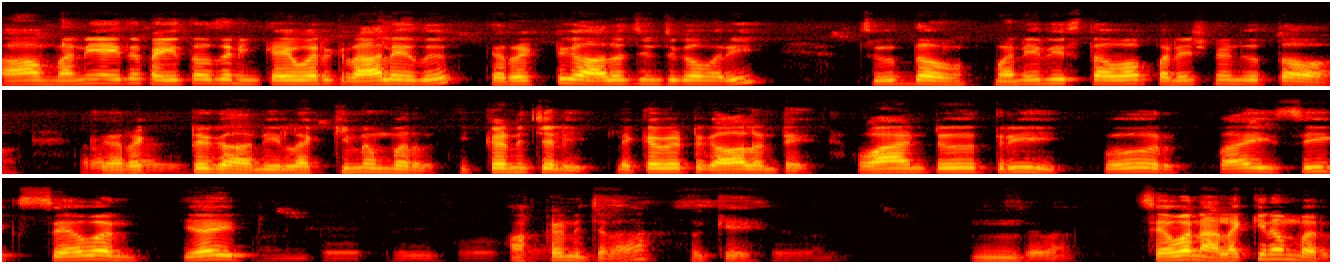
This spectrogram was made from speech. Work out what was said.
ఆ మనీ అయితే ఫైవ్ థౌజండ్ ఇంకా ఎవరికి రాలేదు. కరెక్ట్గా ఆలోచించుకో మరి. చూద్దాం. మనీ తీస్తావా పనిష్మెంట్ చూస్తావా? కరెక్ట్గా నీ లక్కీ నెంబర్ ఇక్కడి నుంచి వెళ్ళి లెక్క పెట్టు కావాలంటే. One two three four five six seven eight. అక్కడి నుంచలా ఓకే. సెవెన్. ఆ లక్కీ నెంబర్.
